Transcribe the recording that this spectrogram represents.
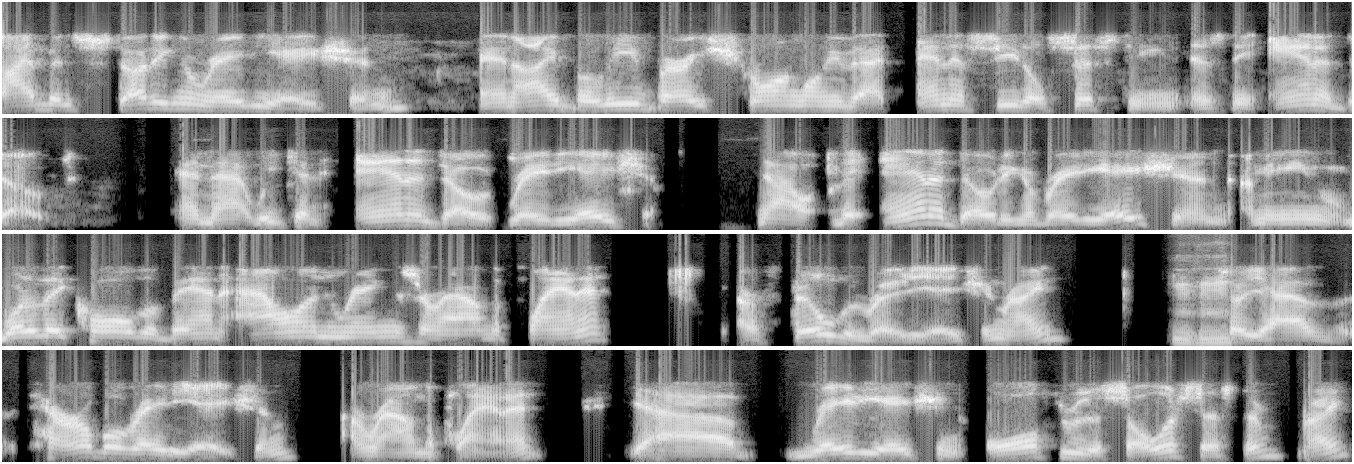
I've been studying radiation and I believe very strongly that N-acetylcysteine is the antidote and that we can antidote radiation. Now, the antidoting of radiation, I mean, what do they call the Van Allen rings around the planet? Are filled with radiation, right? Mm-hmm. So you have terrible radiation around the planet. You have radiation all through the solar system, right?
